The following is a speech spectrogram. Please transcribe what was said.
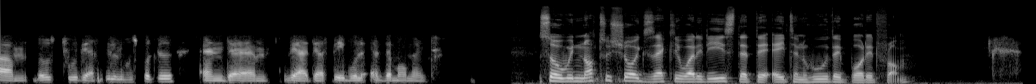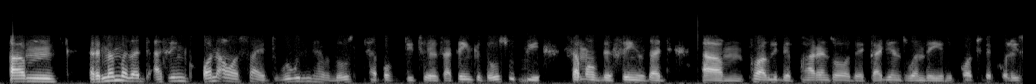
um, those two they are still in hospital and um, they are they are stable at the moment. So we're not too sure exactly what it is that they ate and who they bought it from. Um, remember that I think on our side we wouldn't have those type of details. I think those would be some of the things that um, probably the parents or the guardians, when they report to the police,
